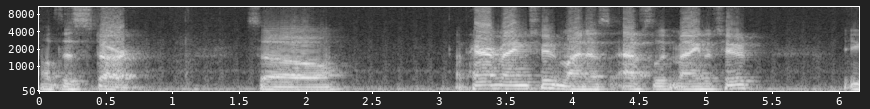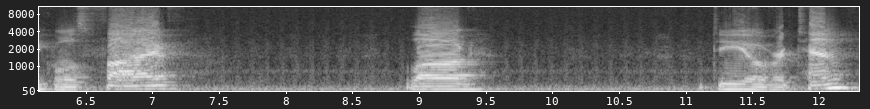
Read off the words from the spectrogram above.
of this star. So apparent magnitude minus absolute magnitude equals 5 log d over 10.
